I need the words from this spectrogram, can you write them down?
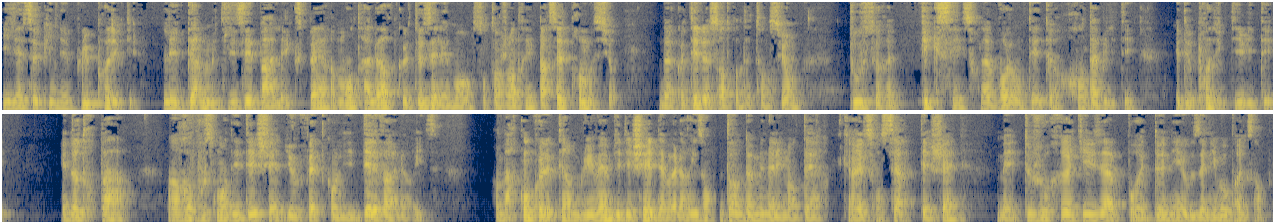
Il est ce qui n'est plus productif. Les termes utilisés par l'expert montrent alors que deux éléments sont engendrés par cette promotion. D'un côté, le centre d'attention, tout serait fixé sur la volonté de rentabilité et de productivité. Et d'autre part, un repoussement des déchets dû au fait qu'on les dévalorise. Remarquons que le terme lui-même des déchets est dévalorisant dans le domaine alimentaire, car ils sont certes déchets, mais toujours réutilisables pour être donnés aux animaux par exemple.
